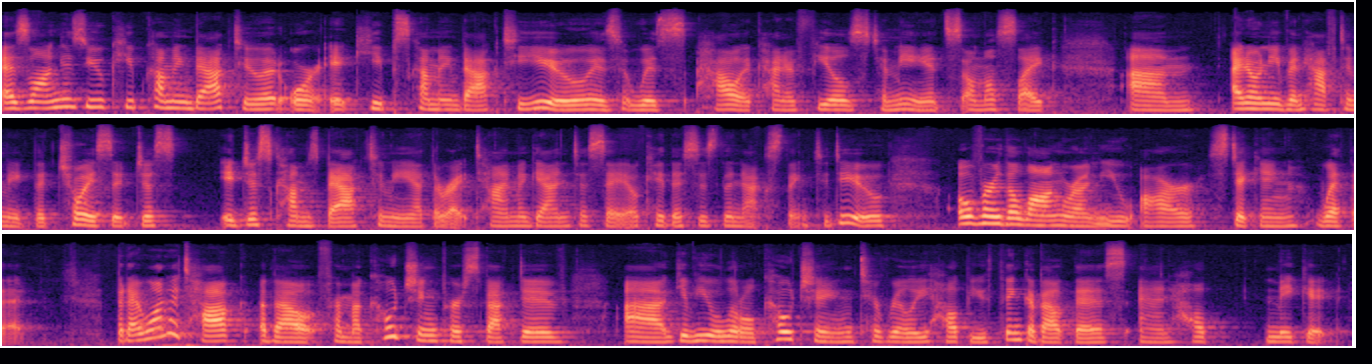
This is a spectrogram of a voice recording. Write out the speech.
as long as you keep coming back to it or it keeps coming back to you, is was how it kind of feels to me. It's almost like um, I don't even have to make the choice. It just it just comes back to me at the right time again to say, okay, this is the next thing to do. Over the long run, you are sticking with it. But I want to talk about, from a coaching perspective, uh, give you a little coaching to really help you think about this and help make it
